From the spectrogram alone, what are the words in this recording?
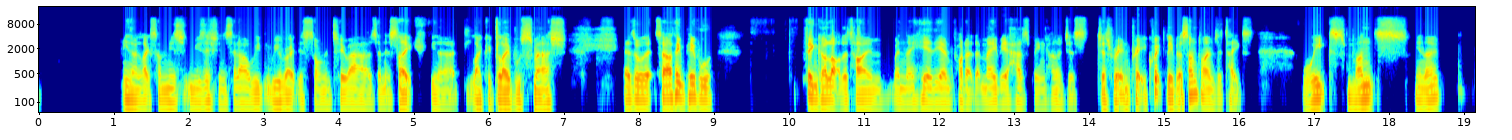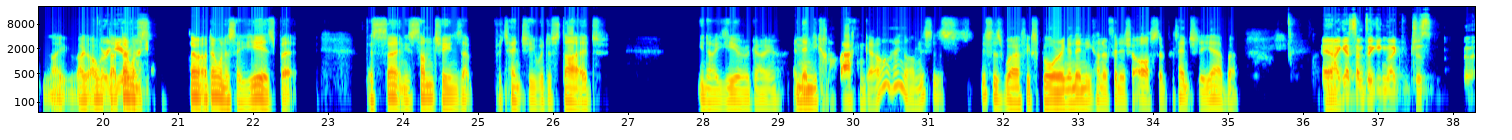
you know, like some mus- musicians said, "Oh, we we wrote this song in two hours," and it's like you know, like a global smash. There's all that. So I think people think a lot of the time when they hear the end product that maybe it has been kind of just just written pretty quickly, but sometimes it takes weeks, months. You know, like I, I, I don't want to, don't I don't want to say years, but there's certainly some tunes that potentially would have started you know a year ago and then Mm. you come back and go oh hang on this is this is worth exploring and then you kind of finish it off so potentially yeah but And I um, guess I'm thinking like just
